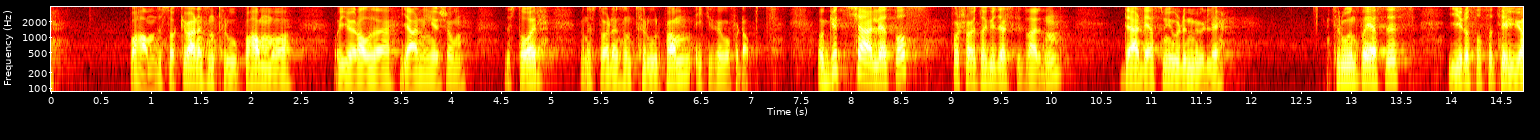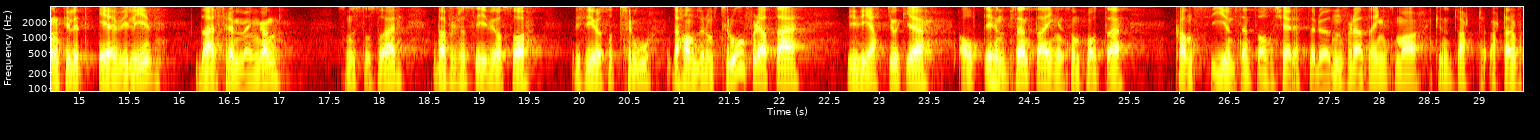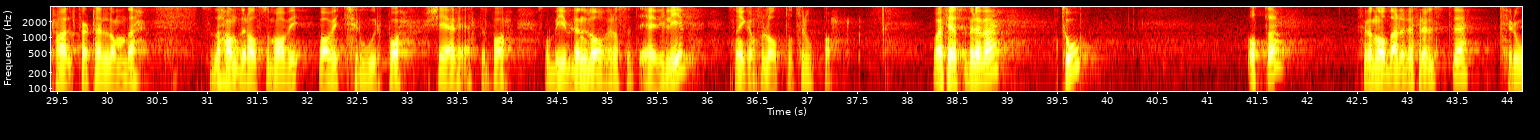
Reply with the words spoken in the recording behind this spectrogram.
på ham? Det står ikke 'hver den som tror på ham' og, og gjør alle gjerninger som det står, men det står den som tror på ham, ikke skal gå fortapt. Og Guds kjærlighet til oss, for så vidt har Gud elsket verden, det er det som gjorde det mulig. Troen på Jesus gir oss også tilgang til et evig liv der fremme en gang. som det står her. Og Derfor så sier vi også vi sier også tro. Det handler om tro, fordi vi vet jo ikke alltid 100% Det er ingen som på en måte kan si 100 hva som skjer etter døden, fordi det er ingen som har kunnet vært, vært der og fortelle, fortelle om det. Så det handler altså om hva vi, hva vi, tror på skjer etterpå. Og Bibelen lover oss et evig liv som vi kan få lov til å tro på. Og Efeserbrevet 2, 8. Fra nåde er dere frelst ved tro.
